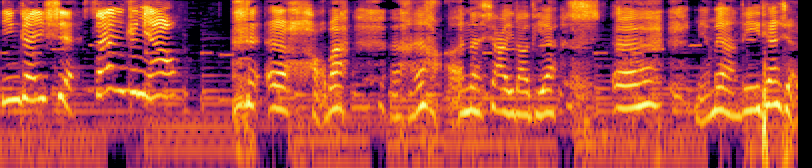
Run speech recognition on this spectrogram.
应该是三只鸟。呃，好吧，呃，很好。那下一道题，呃，明明第一天写了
